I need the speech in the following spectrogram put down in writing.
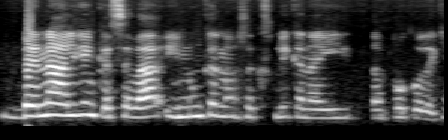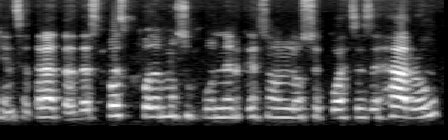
ven a alguien que se va y nunca nos explican ahí tampoco de quién se trata. Después podemos suponer que son los secuaces de Harrow,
